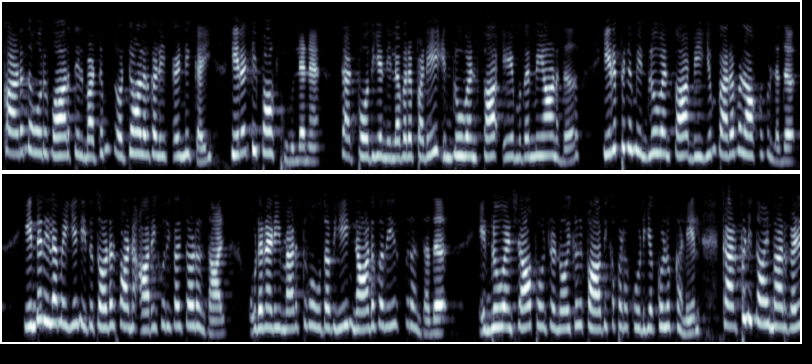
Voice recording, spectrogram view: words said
கடந்த ஒரு வாரத்தில் மட்டும் தொற்றாளர்களின் எண்ணிக்கை இரட்டிப்பாகியுள்ளன. தற்போதைய நிலவரப்படி இன்ஃப்ளூவன்சா ஏ முதன்மையானது இருப்பினும் இன்ஃப்ளூவன்சா பியும் பரவலாக உள்ளது. இந்த நிலைமையில் இது தொடர்பான அறிகுறிகள் தொடர்ந்தால் உடனடி மருத்துவ உதவியை நாடுவதே சிறந்தது. இன்ஃப்ளூவன்சா போன்ற நோய்கள் பாதிக்கப்படக்கூடிய குழுக்களில் கர்ப்பிணி தாய்மார்கள்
